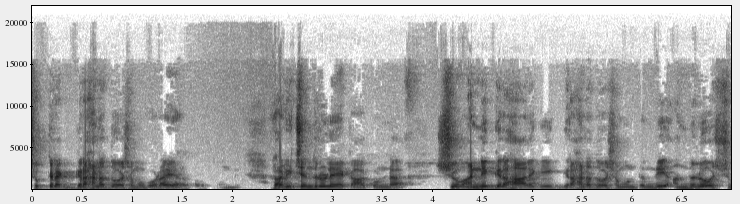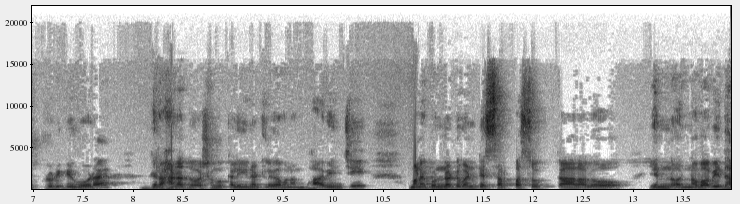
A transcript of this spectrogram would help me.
శుక్రగ్రహణ దోషము కూడా ఏర్పడుతుంది. రవిచంద్రులే కాకుండా శు అన్ని గ్రహాలకి గ్రహణ దోషం ఉంటుంది. అందులో శుక్రుడికి కూడా గ్రహణ దోషము కలిగినట్లుగా మనం భావించి మనకున్నటువంటి సర్పసూక్తాలలో ఎన్నో నవవిధ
